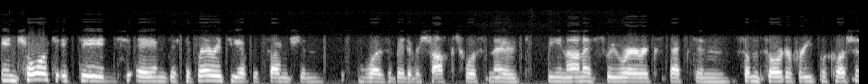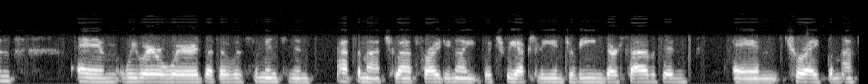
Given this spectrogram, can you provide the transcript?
in short, it did. Um, the severity of the sanctions was a bit of a shock to us now. Being honest, we were expecting some sort of repercussions. Um, we were aware that there was some incidents at the match last Friday night, which we actually intervened ourselves in um, throughout the match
